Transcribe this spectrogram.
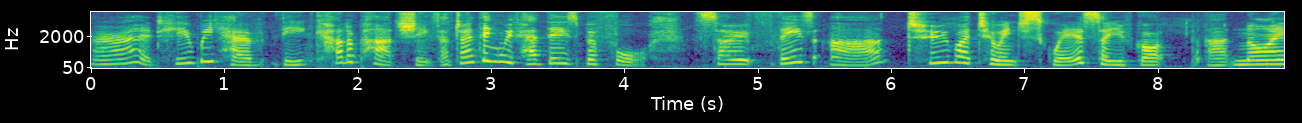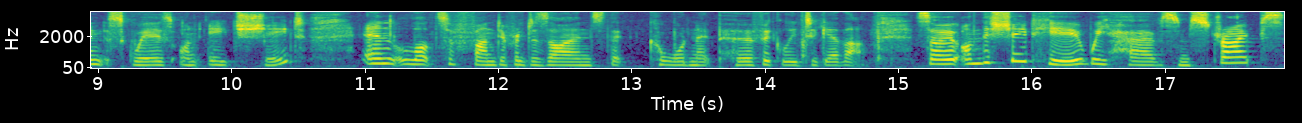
Alright, here we have the cut apart sheets. I don't think we've had these before. So these are 2 by 2 inch squares, so you've got uh, 9 squares on each sheet and lots of fun different designs that coordinate perfectly together. So on this sheet here we have some stripes,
